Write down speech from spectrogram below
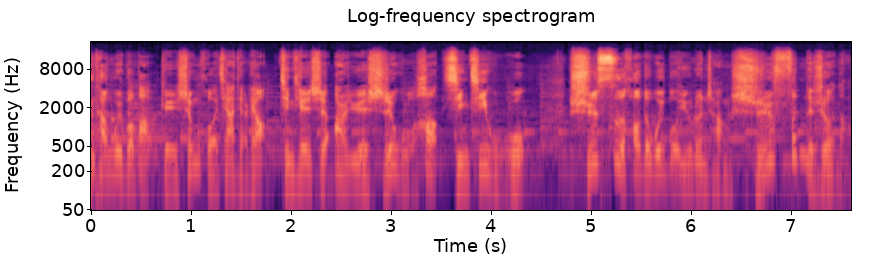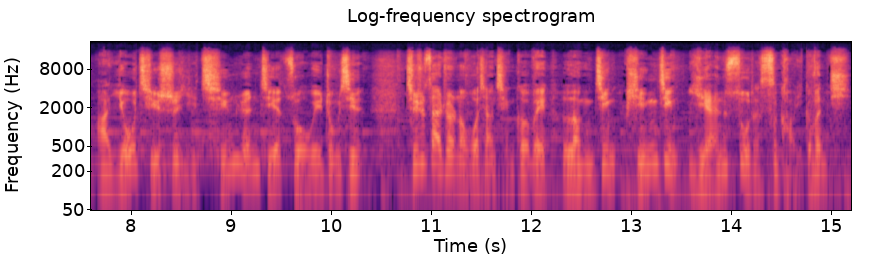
厅堂微博报给生活加点料。今天是二月十五号，星期五。十四号的微博舆论场十分的热闹啊，尤其是以情人节作为中心。其实，在这儿呢，我想请各位冷静、平静、严肃的思考一个问题：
